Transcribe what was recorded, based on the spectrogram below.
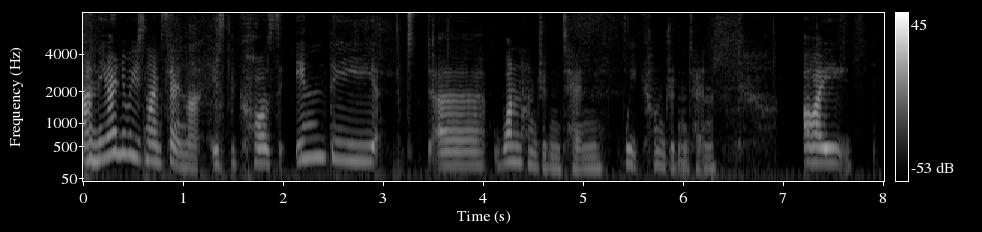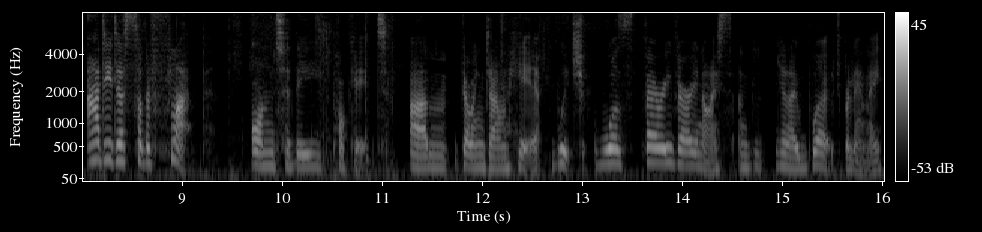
And the only reason I'm saying that is because in the uh, 110, week 110, I added a sort of flap onto the pocket um, going down here, which was very, very nice and, you know, worked brilliantly.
